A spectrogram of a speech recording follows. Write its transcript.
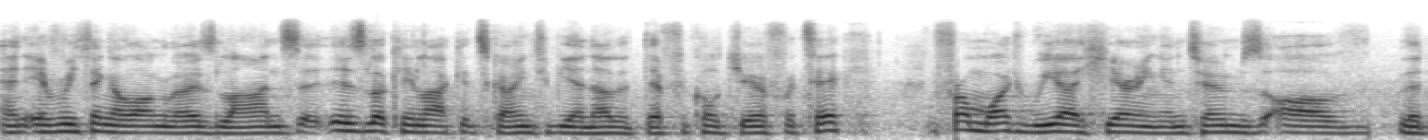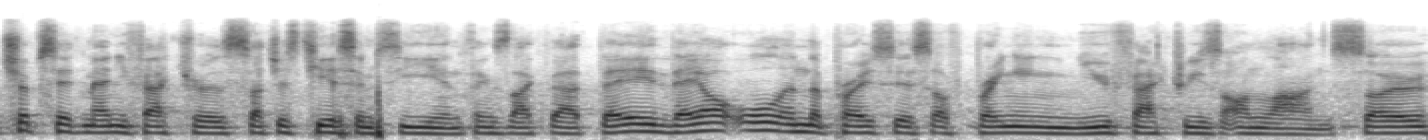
and everything along those lines it is looking like it's going to be another difficult year for tech from what we are hearing in terms of the chipset manufacturers such as TSMC and things like that, they, they are all in the process of bringing new factories online. So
